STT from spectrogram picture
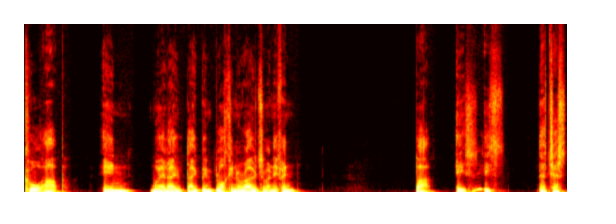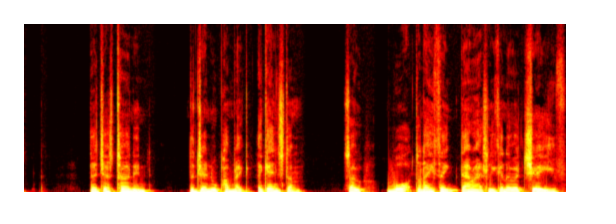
caught up in where they they've been blocking the roads or anything. But it's it's they're just they're just turning the general public against them. So what do they think they're actually going to achieve?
